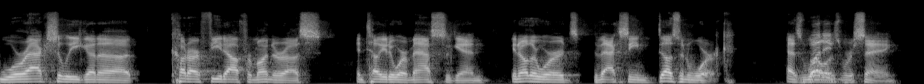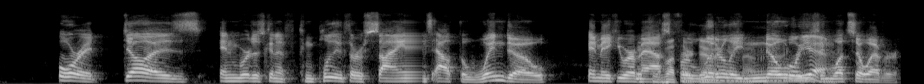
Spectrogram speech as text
we're actually gonna cut our feet out from under us and tell you to wear masks again in other words the vaccine doesn't work as well it- as we're saying or it does, and we're just going to completely throw science out the window and make you wear a mask for literally no? Well, reason yeah. whatsoever.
